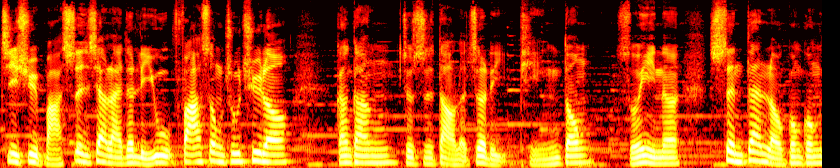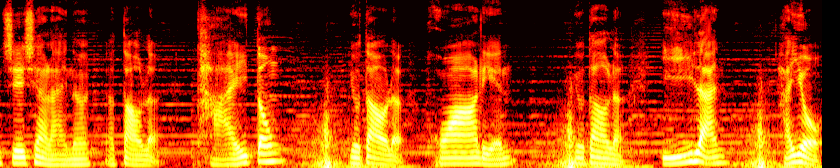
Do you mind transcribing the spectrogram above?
继续把剩下来的礼物发送出去喽。刚刚就是到了这里屏东，所以呢，圣诞老公公接下来呢要到了。台东，又到了花莲，又到了宜兰，还有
